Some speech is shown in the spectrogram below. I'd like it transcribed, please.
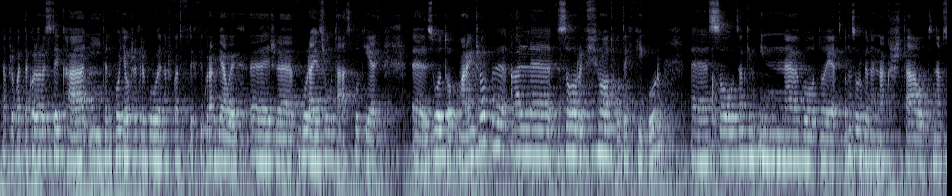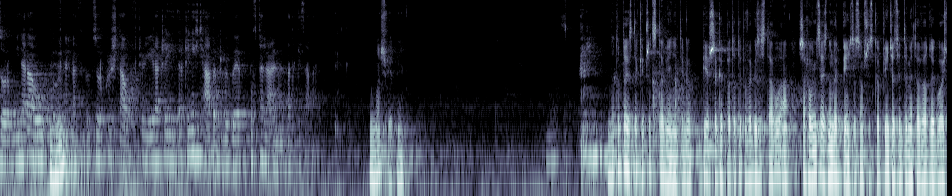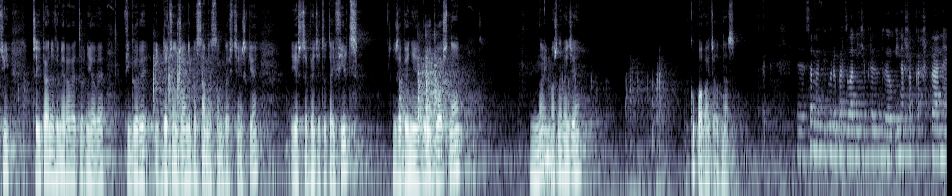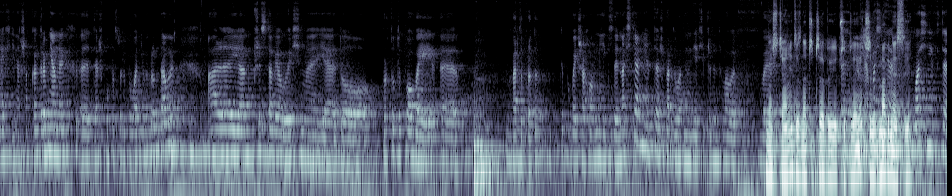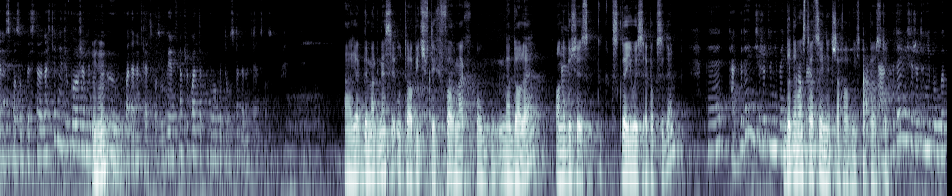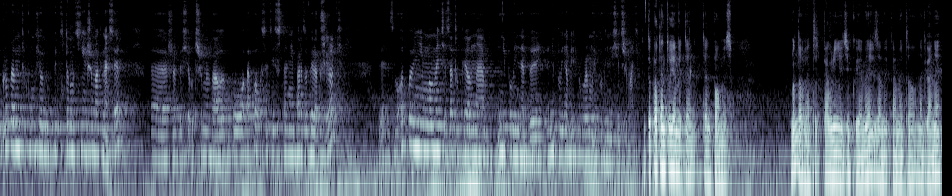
na przykład ta kolorystyka i ten podział, że z reguły na przykład w tych figurach białych, e, że góra jest żółta, a spód jest e, złoto-pomarańczowy, ale wzory w środku tych figur są całkiem inne, bo to jest, one są robione na kształt, na wzór minerałów różnych, na wzór kryształów, czyli raczej, raczej nie chciałabym, żeby były powtarzalne dwa takie same. No świetnie. No to to jest takie przedstawienie tego pierwszego prototypowego zestawu, a szachownica jest numer 5. To są wszystko 5 cm odległości, czyli pełnowymiarowe turniejowe figury i dociążone, bo same są dość ciężkie. Jeszcze będzie tutaj filc, żeby nie były głośne. No i można będzie kupować od nas. Tak. E, Same figury bardzo ładnie się prezentują i na szafkach szklanych, i na szafkach drewnianych, e, też po prostu, żeby ładnie wyglądały, ale jak przystawiałyśmy je do prototypowej, e, bardzo prototypowej szachownicy na ścianie, też bardzo ładnie się prezentowały w... Na ścianie, to znaczy trzeba by je E, przyklejać, nie, czy właśnie- magnesy? Właśnie w ten sposób by stały na ścianie, tylko żeby Mhm. były układane w ten sposób, więc na przykład byłoby to ustawione w ten sposób. A jakby magnesy utopić w tych formach na dole, one by się sk- skleiły z epoksydem? E, tak, wydaje mi się, że to nie będzie Do problem. demonstracyjnych szachownic po prostu. Tak, wydaje mi się, że to nie byłby problem, tylko musiałyby być to mocniejsze magnesy, e, żeby się utrzymywały, bo epoksyd jest w stanie bardzo wiele przyjąć, więc w odpowiednim momencie zatopione nie, powinny być, nie powinno być problemu i powinny się trzymać. To patentujemy ten, ten pomysł. No dobra, to Paulinie dziękujemy, zamykamy to nagranie.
